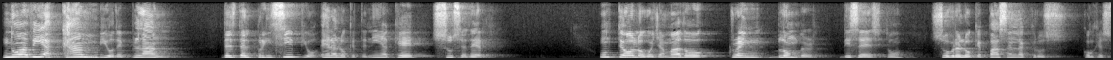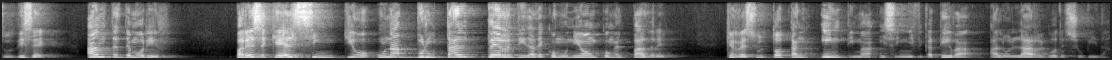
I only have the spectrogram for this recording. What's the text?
no había cambio de plan. Desde el principio era lo que tenía que suceder. Un teólogo llamado Crane Blomberg dice esto sobre lo que pasa en la cruz con Jesús. Dice, antes de morir, Parece que él sintió una brutal pérdida de comunión con el Padre que resultó tan íntima y significativa a lo largo de su vida.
